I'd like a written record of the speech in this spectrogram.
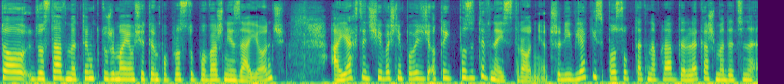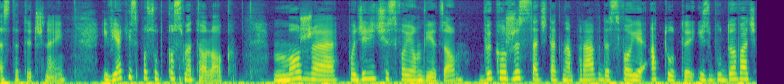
to zostawmy tym, którzy mają się tym po prostu poważnie zająć. A ja chcę dzisiaj właśnie powiedzieć o tej pozytywnej stronie, czyli w jaki sposób tak naprawdę lekarz medycyny estetycznej i w jaki sposób kosmetolog może podzielić się swoją wiedzą, wykorzystać tak naprawdę swoje atuty i zbudować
